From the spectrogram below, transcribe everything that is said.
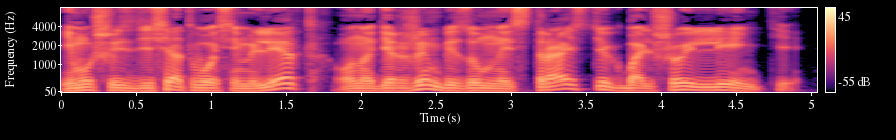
Ему 68 лет, он одержим безумной страстью к большой ленте –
